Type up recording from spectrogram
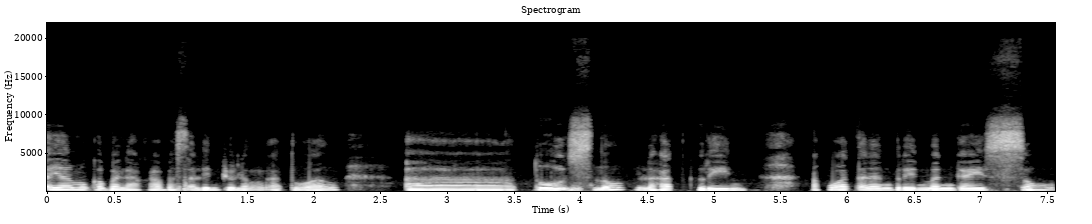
ayan mo kabalaka basta limpyo lang ang ato ang ah, tools no? Lahat green. Ako tanan green man guys. So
